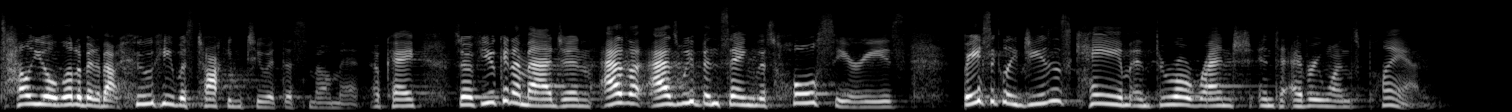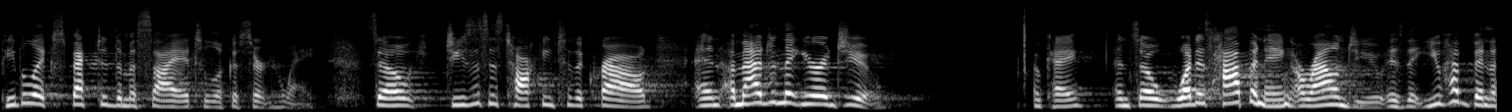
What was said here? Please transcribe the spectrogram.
tell you a little bit about who he was talking to at this moment, okay? So if you can imagine, as, as we've been saying this whole series, basically Jesus came and threw a wrench into everyone's plan. People expected the Messiah to look a certain way. So Jesus is talking to the crowd, and imagine that you're a Jew, Okay? And so, what is happening around you is that you have been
